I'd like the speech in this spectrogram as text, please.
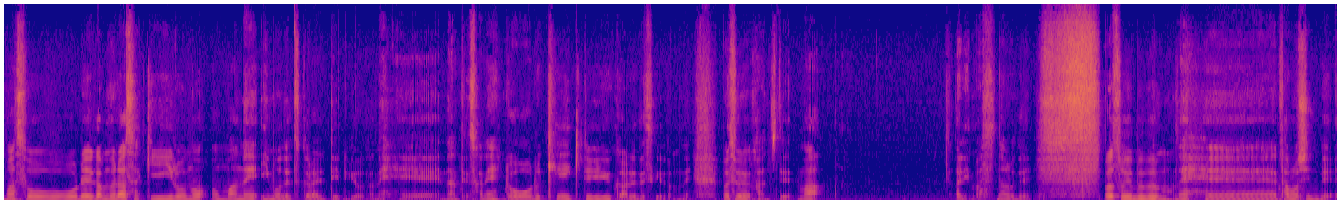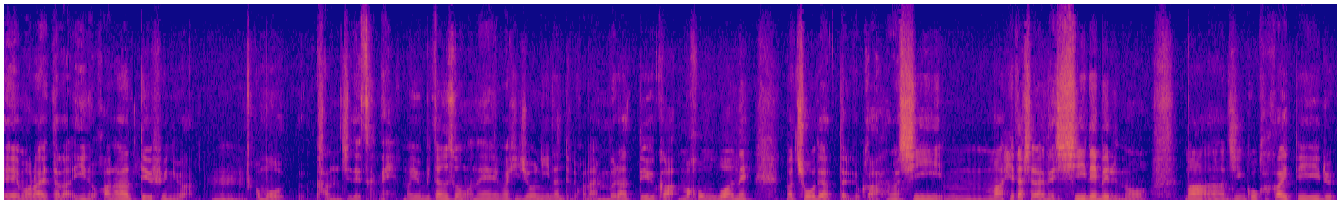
まあ、それが紫色の、まあね、芋で作られているようなね、えー、なんていうんですかね、ロールケーキというかあれですけどもね、まあ、そういうような感じで、まあ、あります。なので、まあ、そういう部分もね、えー、楽しんでもらえたらいいのかなっていうふうには、うん、思う感じですかね。まあ、読谷村はね、まあ、非常に、なんていうのかな、村っていうか、まあ、本語はね、まあ、町であったりとか、まあ C まあ、下手したらね、C レベルの、まあ、人口を抱えている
